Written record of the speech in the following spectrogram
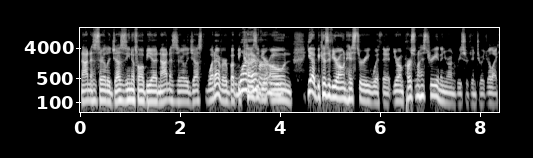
not necessarily just xenophobia, not necessarily just whatever, but because of your I mean- own, yeah, because of your own history with it, your own personal history, and then your own research into it. You're like,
